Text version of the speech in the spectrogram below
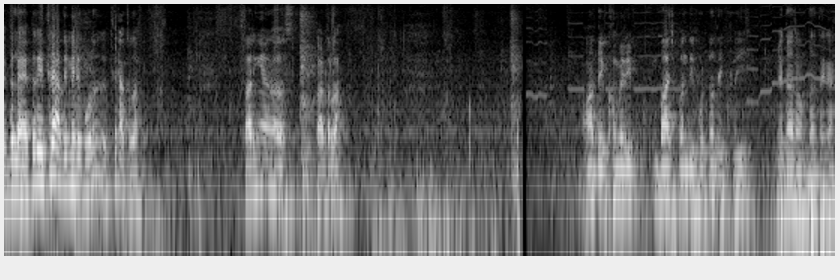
ਇੱਧਰ ਲੈ ਇੱਧਰ ਇੱਥੇ ਰੱਖ ਦੇ ਮੇਰੇ ਕੋਲ ਇੱਥੇ ਰੱਖ ਲਾ। ਸਾਰੀਆਂ ਅਹ, ਕੱਢ ਲਾ। ਆ ਦੇਖੋ ਮੇਰੀ ਬਚਪਨ ਦੀ ਫੋਟੋ ਦੇਖੋ ਜੀ। ਇਹਦਾ ਦਾ ਹੁੰਦਾ ਸੀਗਾ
